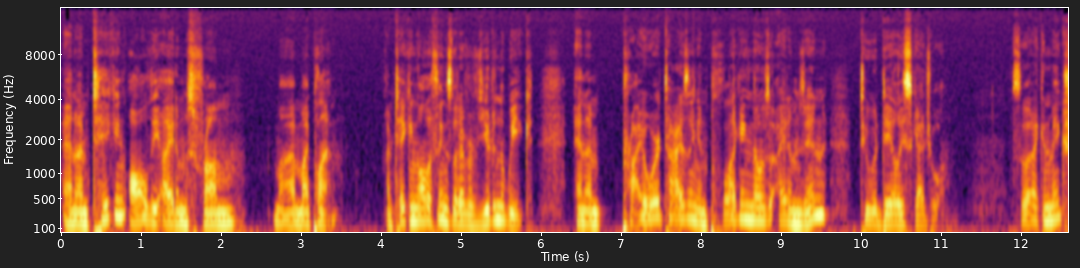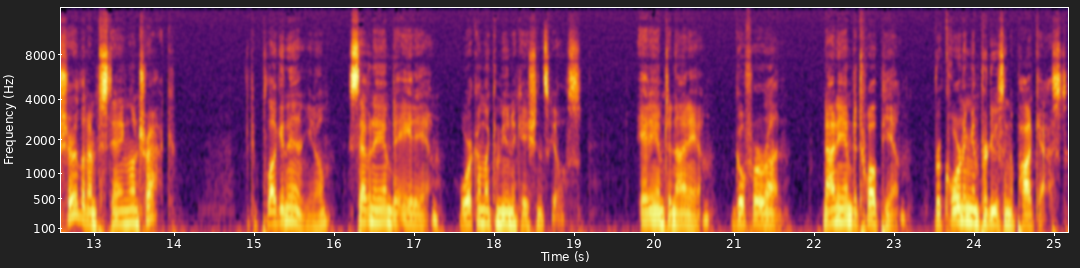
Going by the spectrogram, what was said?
and I'm taking all the items from my, my plan. I'm taking all the things that I've reviewed in the week, and I'm prioritizing and plugging those items in to a daily schedule so that I can make sure that I'm staying on track. I can plug it in, you know, 7 a.m. to 8 a.m., work on my communication skills. 8 a.m. to 9 a.m., go for a run. 9 a.m. to 12 p.m., recording and producing a podcast.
